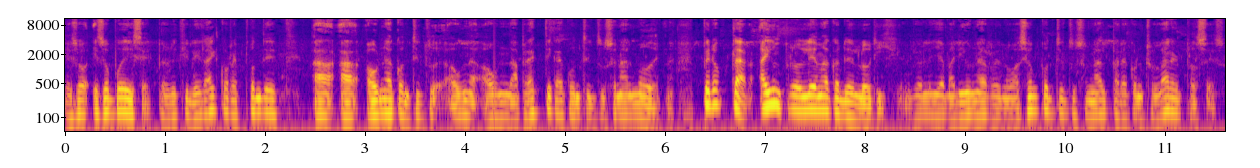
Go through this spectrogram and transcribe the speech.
Eso eso puede ser, pero en general corresponde a, a, una, a, una, a una práctica constitucional moderna. Pero claro, hay un problema con el origen. Yo le llamaría una renovación constitucional para controlar el proceso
